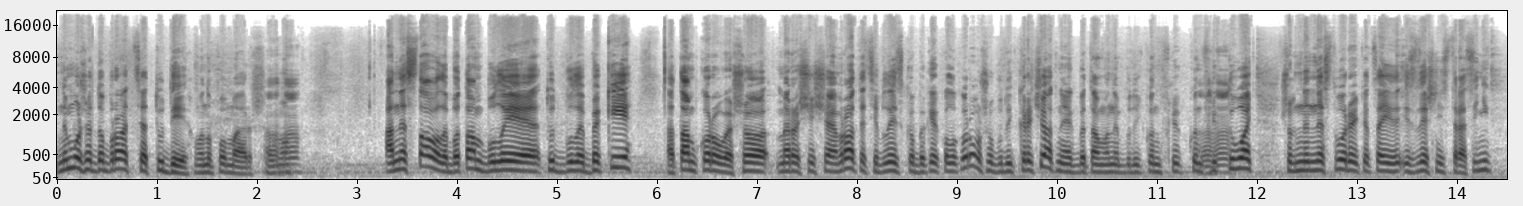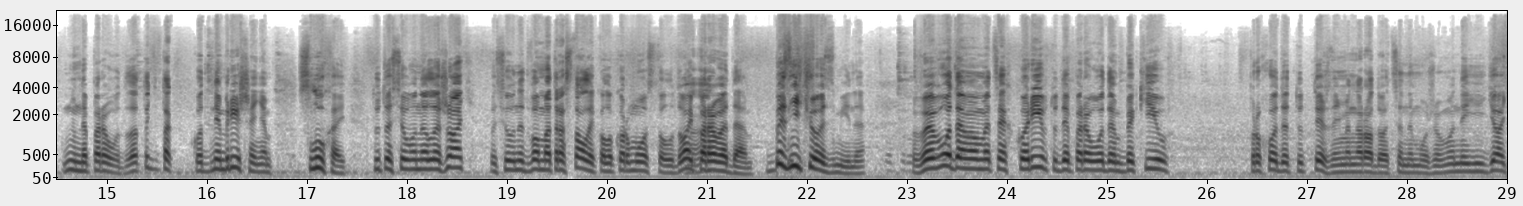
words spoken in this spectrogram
Не може добратися туди, воно померше. воно. Ага. А не ставили, бо там були, тут були бики, а там корови, що ми розчищаємо ратиці, близько бики коло коров, що будуть кричати, ну якби там вони будуть конфлік- конфліктувати, щоб не, не створювати оцей ізлишній стрес. І ні, ну, не переводили. А тоді так одним рішенням, слухай, тут ось вони лежать, ось вони два метри стали коло кормового столу, давай Ага. переведемо. Без нічого зміни. Виводимо ми цих корів, туди переводимо биків. Проходить тут тиждень, ми нарадуватися не можемо. Вони їдять,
